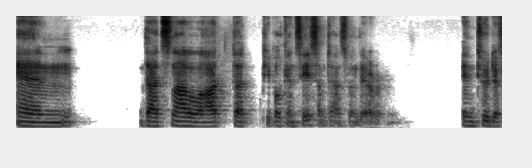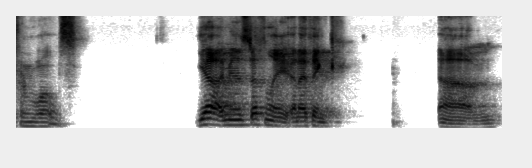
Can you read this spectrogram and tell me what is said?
and that's not a lot that people can say sometimes when they're in two different worlds. Yeah, I mean, it's definitely, and I think um,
